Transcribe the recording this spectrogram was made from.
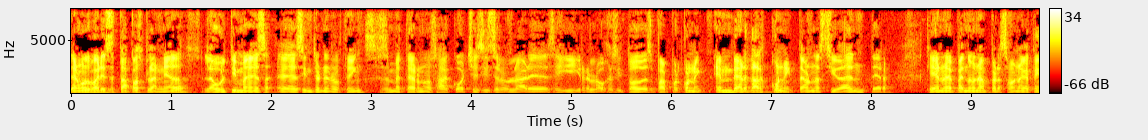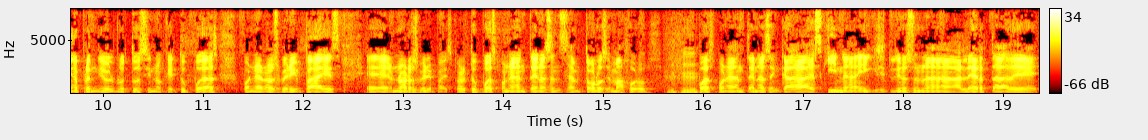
Tenemos varias etapas planeadas. La última es, es Internet of Things, es meternos a coches y celulares y relojes y todo eso para poder conect- en verdad conectar una ciudad entera. Que ya no depende de una persona que tenga prendido el Bluetooth, sino que tú puedas poner Raspberry Pis, eh, no Raspberry Pis, pero tú puedes poner antenas en todos los semáforos, puedes poner antenas en cada esquina y si tú tienes una alerta de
